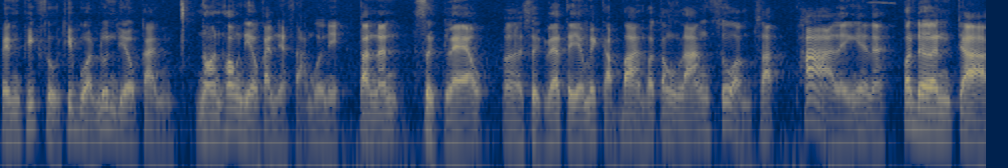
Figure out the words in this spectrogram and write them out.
เป็นภิกษุที่บวชรุ่นเดียวกัน นอนห้องเดียวกันเนี่ยสามคนนี้ ตอนนั้นศึกแล้วเออศึกแล้วแต่ยังไม่กลับบ้านเพราะต้องล้างส้วมซัก ผ้าอะไรเงี้ยนะ ก็เดินจาก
